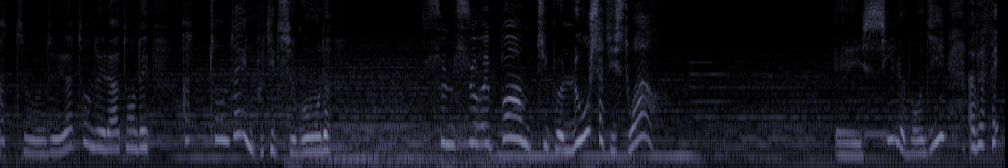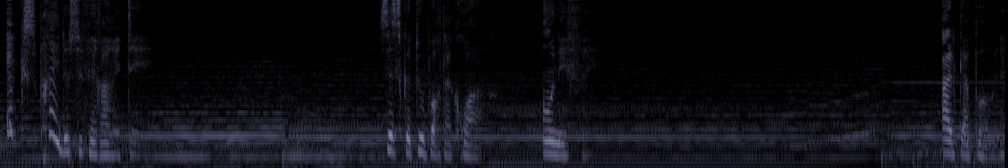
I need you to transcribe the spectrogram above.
Attendez, attendez là, attendez, attendez une petite seconde. Ce ne serait pas un petit peu louche cette histoire Et si le bandit avait fait exprès de se faire arrêter? C'est ce que tout porte à croire, en effet. Al Capone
